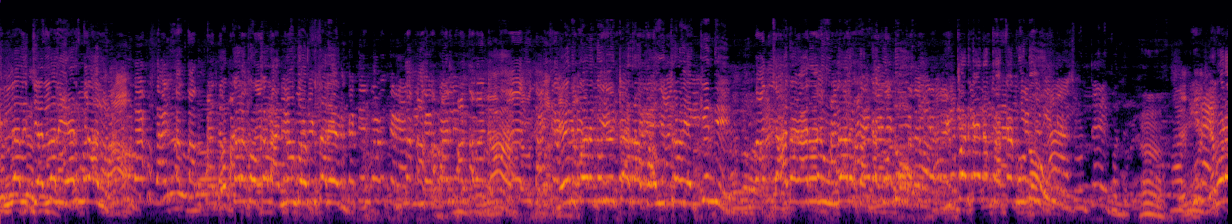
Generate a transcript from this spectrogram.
పిల్లలు జల్లలు ఏడుతాను ఒక్కరికొక్కరు అన్నం దొరుకుతలేదు దేని కొరకు తింటారు నా పవిత్రం ఎక్కింది. చాతగారు ఉండాలి పక్కకుండు ఇప్పటికైనా పక్కకుండు ఎవరు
